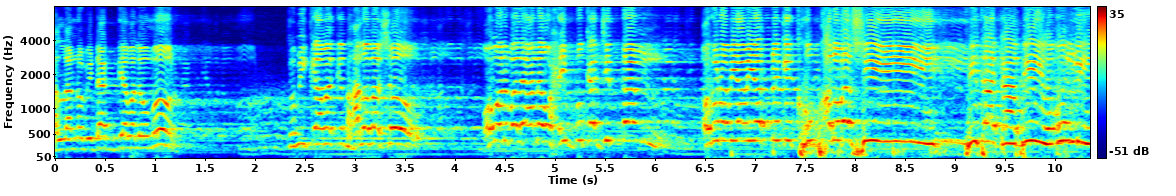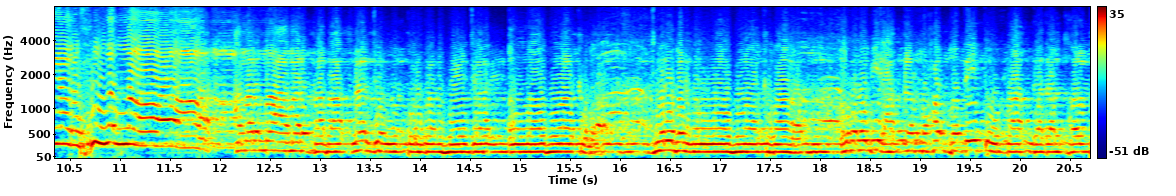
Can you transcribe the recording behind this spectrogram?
আল্লাহ নবী ডাক দিয়া বলে, ওমর, তুমি কি আমাকে ভালোবাসো? ওমর বলে, আনা উহিব্বুকা জিদ্দান। ওগো নবী আমি আপনাকে খুব ভালোবাসি। পিতাকা বি উম্মি ইয়া রাসূলুল্লাহ। আমার মা আমার বাবা আপনার জন্য কুরবান হয়ে যায় আল্লাহু আকবার। জোরে বলেন আল্লাহু আকবার। ওগো আপনার মহব্বতেই তো বাপ দাদার ধর্ম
